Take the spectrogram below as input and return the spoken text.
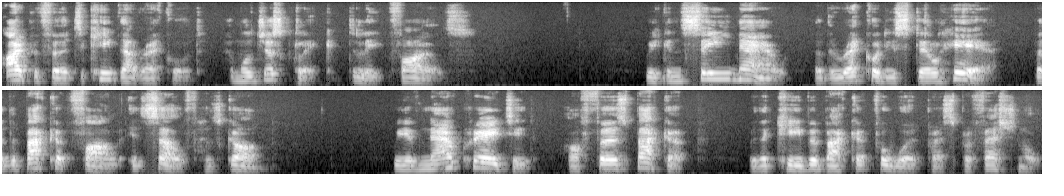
I prefer to keep that record and will just click Delete Files. We can see now that the record is still here but the backup file itself has gone. We have now created our first backup with Akeeba Backup for WordPress Professional.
